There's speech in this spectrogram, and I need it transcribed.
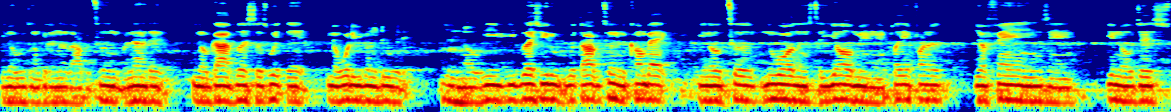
you know, we was gonna get another opportunity. But now that, you know, God blessed us with that, you know, what are you gonna do with it? You mm. know, he, he blessed you with the opportunity to come back, you know, to New Orleans, to Yulman and play in front of your fans and, you know, just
